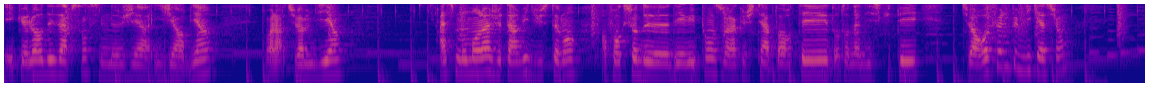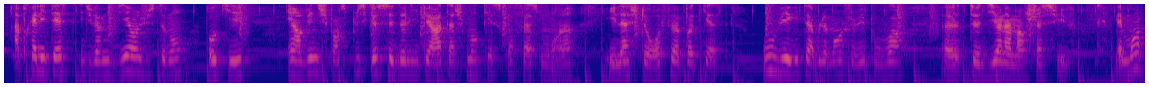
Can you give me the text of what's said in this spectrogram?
et que lors des absences, il, ne gère, il bien, voilà, tu vas me dire, à ce moment-là, je t'invite justement, en fonction des réponses voilà, que je t'ai apportées, dont on a discuté, tu vas refaire une publication après les tests et tu vas me dire justement, ok, Erwin, je pense plus que c'est de l'hyperattachement, qu'est-ce qu'on fait à ce moment-là? Et là, je te refais un podcast où véritablement je vais pouvoir euh, te dire la marche à suivre. Mais moi,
